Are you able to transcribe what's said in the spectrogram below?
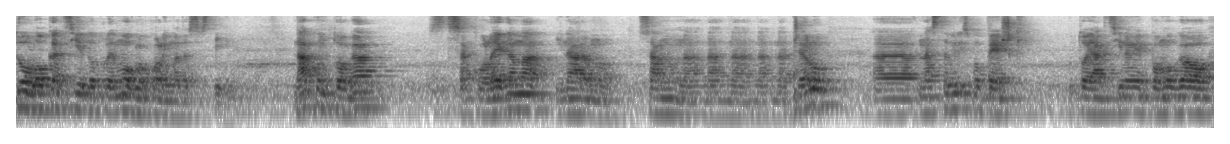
do lokacije dokle je moglo kolima da se stigne. Nakon toga, sa kolegama i naravno sa mnom na, na, na, na, na čelu, e, nastavili smo peške. U toj akciji nam je pomogao,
